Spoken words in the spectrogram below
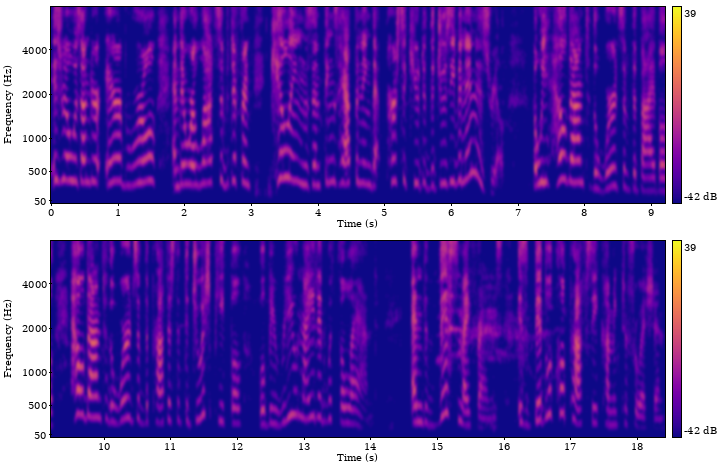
Israel was under Arab rule and there were lots of different killings and things happening that persecuted the Jews even in Israel. But we held on to the words of the Bible, held on to the words of the prophets that the Jewish people will be reunited with the land. And this, my friends, is biblical prophecy coming to fruition.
